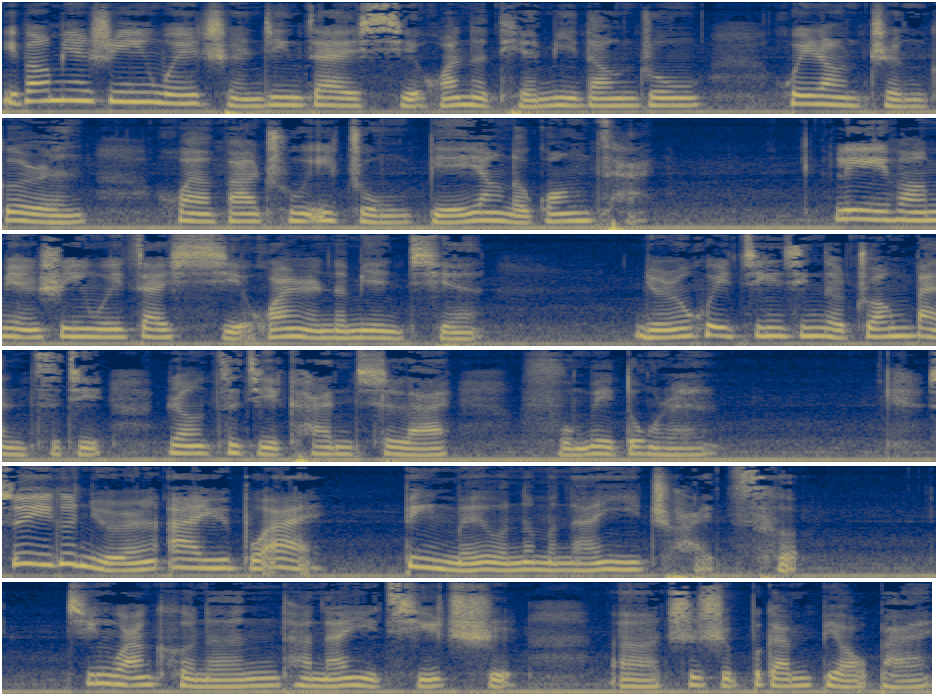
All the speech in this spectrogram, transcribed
一方面是因为沉浸在喜欢的甜蜜当中，会让整个人焕发出一种别样的光彩；另一方面是因为在喜欢人的面前，女人会精心的装扮自己，让自己看起来妩媚动人。所以，一个女人爱与不爱，并没有那么难以揣测。尽管可能她难以启齿，呃，迟迟不敢表白，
